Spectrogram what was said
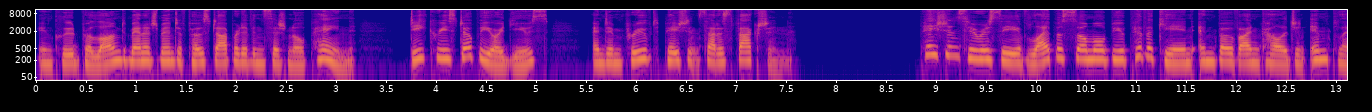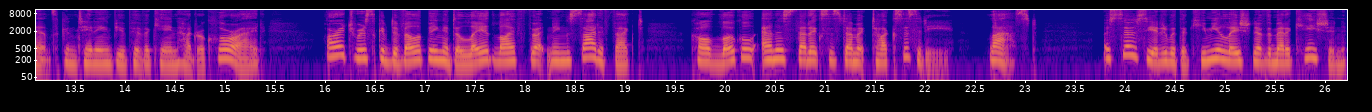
include prolonged management of postoperative incisional pain, decreased opioid use, and improved patient satisfaction. Patients who receive liposomal bupivacaine and bovine collagen implants containing bupivacaine hydrochloride are at risk of developing a delayed life threatening side effect called local anesthetic systemic toxicity, LAST, associated with accumulation of the medication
